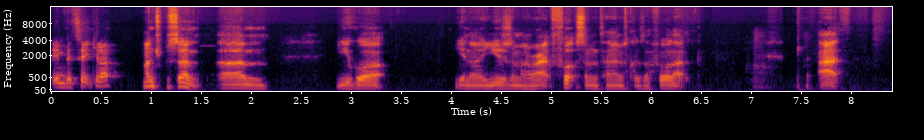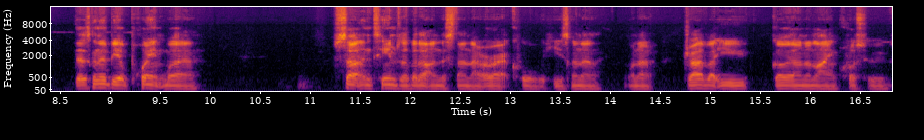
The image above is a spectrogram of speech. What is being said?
in particular? Hundred um, percent. You got, you know, using my right foot sometimes because I feel like at there's going to be a point where certain teams are going to understand that, all right, cool, he's going to want to drive at you, go down the line, cross with,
